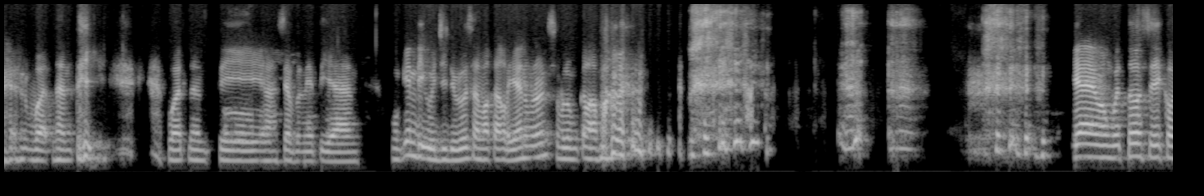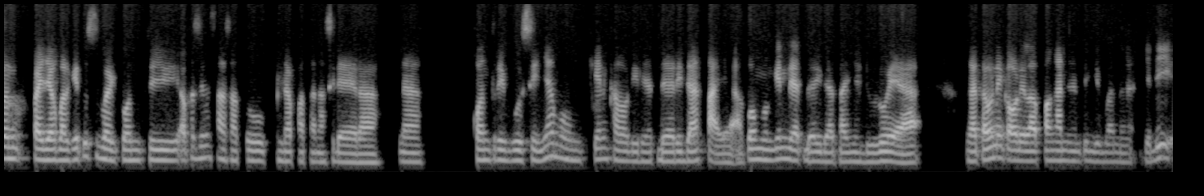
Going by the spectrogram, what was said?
buat nanti buat nanti oh. hasil penelitian. Mungkin diuji dulu sama kalian menurut sebelum ke lapangan. ya emang betul sih pajak parkir itu sebagai kontri apa sih salah satu pendapatan asli daerah. Nah, kontribusinya mungkin kalau dilihat dari data ya, aku mungkin lihat dari datanya dulu ya nggak tahu nih kalau di lapangan nanti gimana. Jadi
